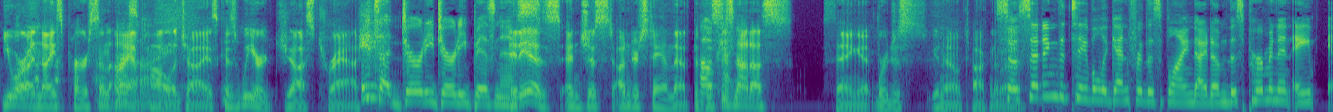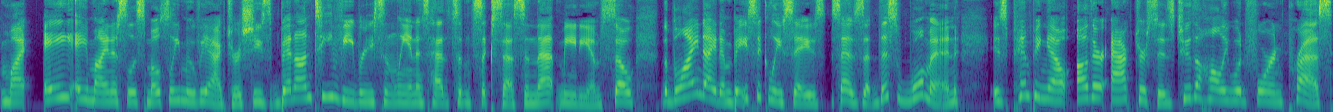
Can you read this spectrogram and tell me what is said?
you are a nice person. I apologize because we are just trash. it's a dirty, dirty business. It is, and just understand that. But this Okay. is not us saying it. We're just you know talking about So it. setting the table again for this blind item, this permanent A my A A minus list, mostly movie actress. She's been on TV recently and has had some success in that medium. So the blind item basically says says that this woman is pimping out other actresses to the Hollywood foreign press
